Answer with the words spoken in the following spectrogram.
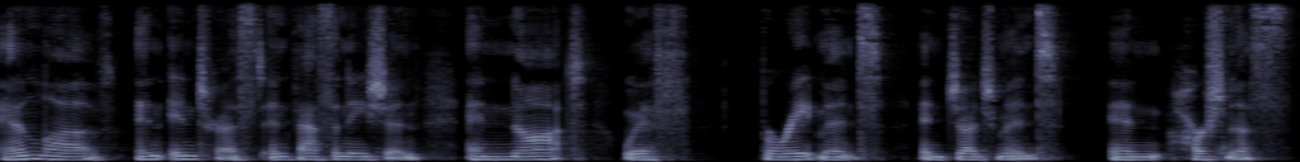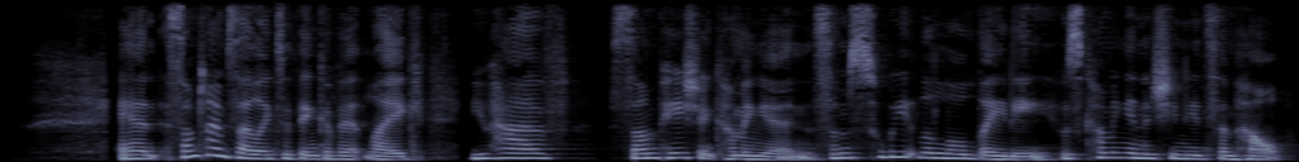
and love and interest and fascination and not with beratement and judgment and harshness. And sometimes I like to think of it like you have some patient coming in, some sweet little old lady who's coming in and she needs some help.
